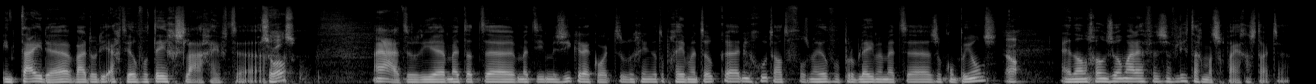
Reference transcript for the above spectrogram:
in tijden waardoor hij echt heel veel tegenslagen heeft. eh, Zoals? nou ja, toen hij met, dat, met die muziekrecord, toen ging het op een gegeven moment ook niet goed. Hij had volgens mij heel veel problemen met zijn compagnons. Ja. En dan gewoon zomaar even zijn vliegtuigmaatschappij gaan starten. En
